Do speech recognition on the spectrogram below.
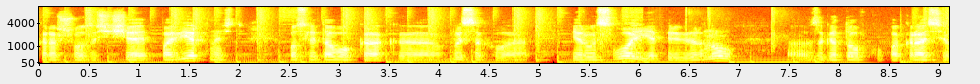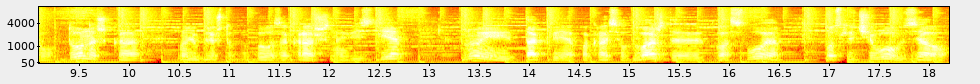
хорошо защищает поверхность. После того, как э, высохла первый слой, я перевернул заготовку покрасил донышко. Ну, люблю, чтобы было закрашено везде. Ну и так я покрасил дважды, два слоя. После чего взял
